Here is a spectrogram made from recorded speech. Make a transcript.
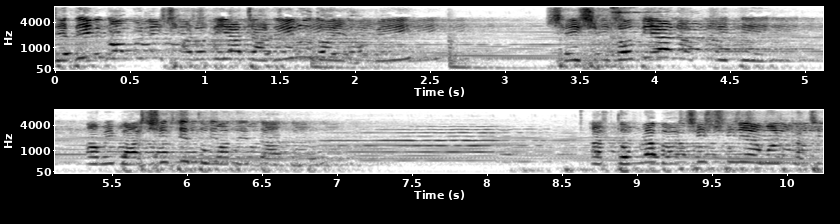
যেদিন গগনে শারদিয়া চাঁদের উদয় হবে, সেই শারদিয়া রাত্রিতে আমি বাসিতে তোমাদের ডাকবো। আর তোমরা বাসি শুনে আমার কাছে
